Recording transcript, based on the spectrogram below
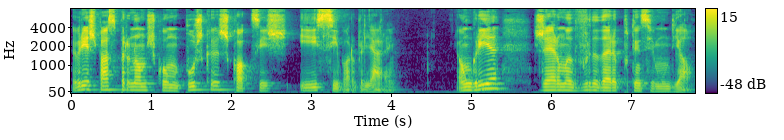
abria espaço para nomes como Puskas, Coxis e Sibor brilharem. A Hungria já era uma verdadeira potência mundial.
